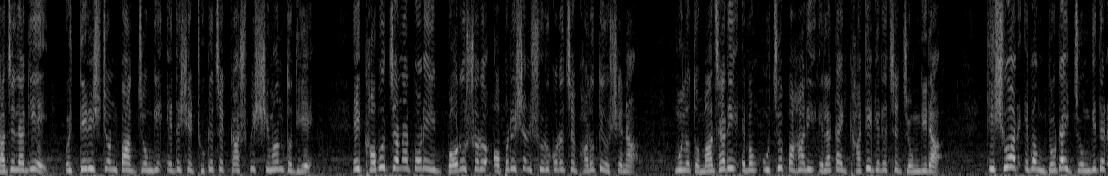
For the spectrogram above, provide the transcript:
কাজে লাগিয়ে ওই তিরিশ জন পাক জঙ্গি এদেশে ঢুকেছে কাশ্মীর সীমান্ত দিয়ে। এই খবর জানার পরে পরেই বড়সড় অপারেশন শুরু করেছে ভারতীয় সেনা। মূলত মাঝারি এবং উঁচু পাহাড়ি এলাকায় ঘাঁটি গেড়েছে জঙ্গিরা। কিশোয়ার এবং ডোডাই জঙ্গিদের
